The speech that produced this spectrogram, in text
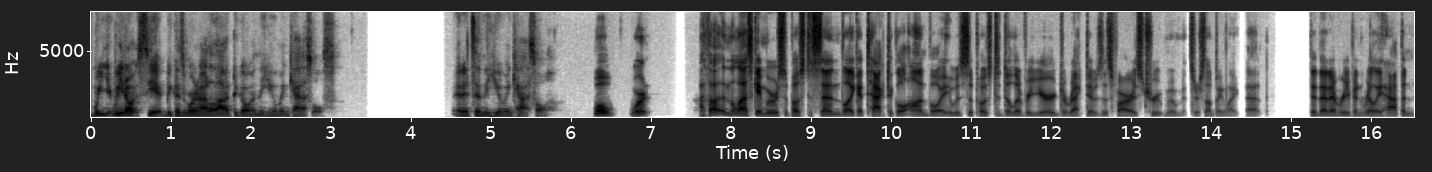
we we don't see it because we're not allowed to go in the human castles. And it's in the human castle. Well, weren't I thought in the last game we were supposed to send like a tactical envoy who was supposed to deliver your directives as far as troop movements or something like that. Did that ever even really happen?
